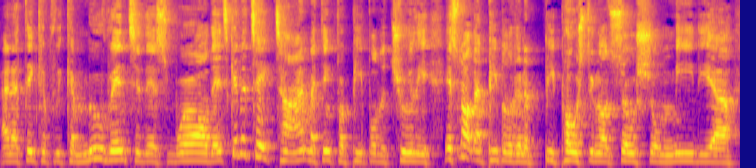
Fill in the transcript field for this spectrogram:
and I think if we can move into this world, it's going to take time I think for people to truly it's not that people are going to be posting on social media,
